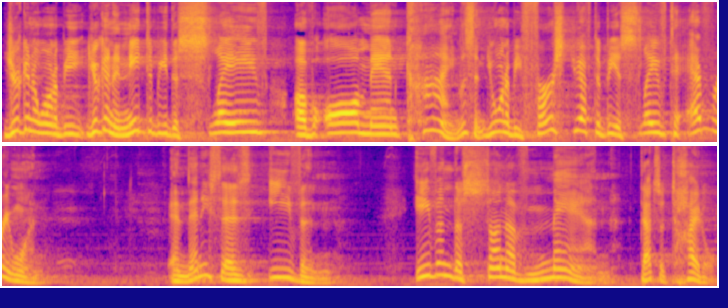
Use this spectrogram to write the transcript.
You're going to want to be, you're going to need to be the slave of all mankind. Listen, you want to be first, you have to be a slave to everyone. And then he says, even, even the Son of Man, that's a title.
